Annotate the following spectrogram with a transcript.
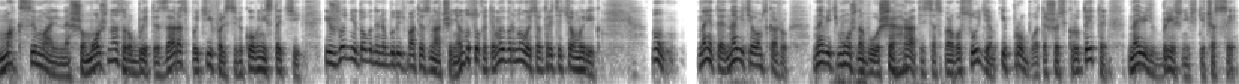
Максимальне, що можна зробити зараз по тій фальсифікованій статті. І жодні доводи не будуть мати значення. Ну, слухайте, ми вернулися в 37-й рік. Ну, знаєте, навіть я вам скажу, навіть можна було ще гратися з правосуддям і пробувати щось крутити навіть в брежнівські часи.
